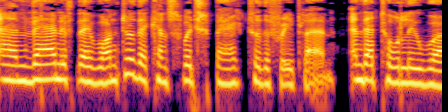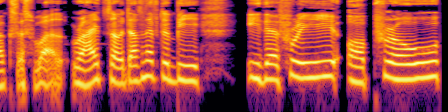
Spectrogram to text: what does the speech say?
And then if they want to, they can switch back to the free plan. And that totally works as well, right? So it doesn't have to be either free or pro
